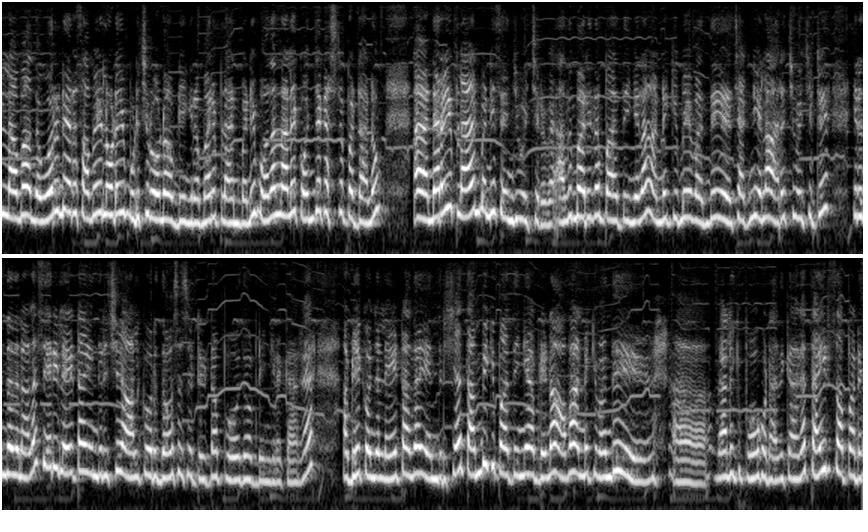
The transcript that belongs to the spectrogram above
இல்லாமல் அந்த ஒரு நேரம் சமையலோடய முடிச்சிடணும் அப்படிங்கிற மாதிரி பிளான் பண்ணி முதல் நாளே கொஞ்சம் கஷ்டப்பட்டாலும் நிறைய பிளான் பண்ணி செஞ்சு வச்சுருவேன். அது மாதிரி தான் பார்த்தீங்கன்னா அன்றைக்குமே வந்து சட்னியெல்லாம் அரைச்சி வச்சுட்டு இருந்ததுனால சரி லேட்டாக எழுந்திரிச்சு ஆளுக்கு ஒரு தோசை சுட்டுக்கிட்டால் போதும் அப்படிங்கிறக்காக அப்படியே கொஞ்சம் லேட்டாக தான் எழுந்திரிச்சேன் தம்பிக்கு பார்த்தீங்க அப்படின்னா அவன் அன்றைக்கி வந்து வேலைக்கு போகணும் அதுக்காக தயிர் சாப்பாடு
